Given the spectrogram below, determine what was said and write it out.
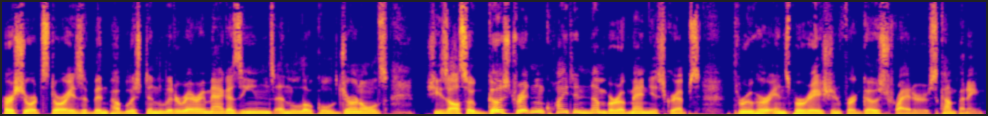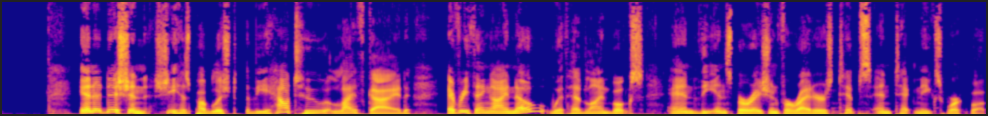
Her short stories have been published in literary magazines and local journals. She's also ghostwritten quite a number of manuscripts through her Inspiration for Ghostwriters company. In addition, she has published the How To Life Guide, Everything I Know with headline books, and the Inspiration for Writers Tips and Techniques Workbook.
